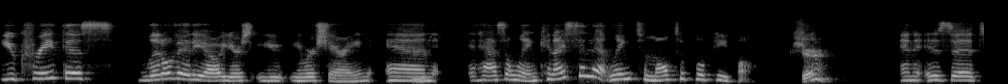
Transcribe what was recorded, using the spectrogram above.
you create this little video you're you you were sharing and mm-hmm. it has a link. Can i send that link to multiple people? Sure. And is it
